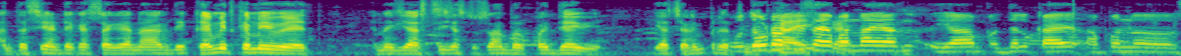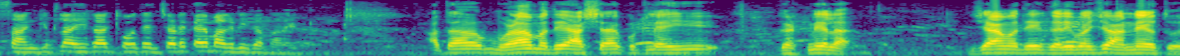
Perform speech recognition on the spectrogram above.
आणि तसे या ठिकाणी सगळ्यांना अगदी कमीत कमी वेळेत यांना जास्तीत जास्त नुकसान भरपाई द्यावी यासाठी आम्ही प्रयत्न उद्धव करू. ठाकरे साहेबांना या याबद्दल काय आपण अ, सांगितलं आहे का किंवा त्यांच्याकडे काय मागणी करणार आहे का? आता मुळामध्ये अशा कुठल्याही घटनेला ज्यामध्ये गरिबांचा अन्याय होतो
